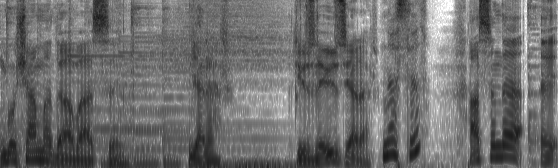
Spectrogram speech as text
Boşanma davası. Yarar. Yüzde yüz yarar. Nasıl? Aslında... e,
